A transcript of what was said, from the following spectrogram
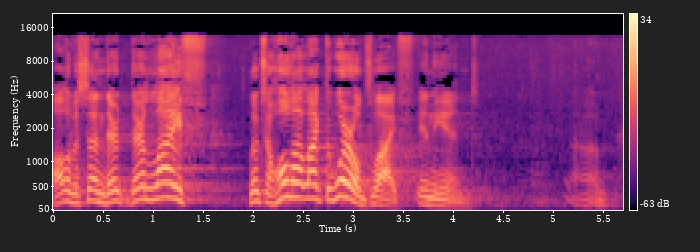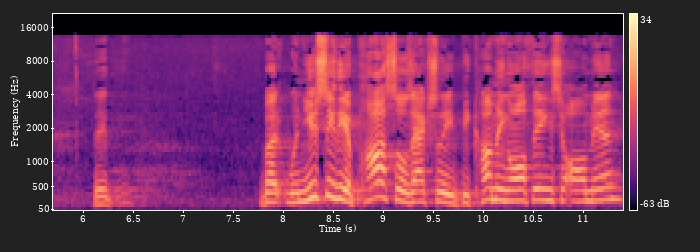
all of a sudden their, their life looks a whole lot like the world's life in the end? Um, they, but when you see the apostles actually becoming all things to all men,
